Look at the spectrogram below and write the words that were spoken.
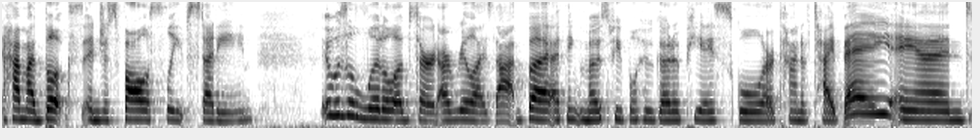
have my books and just fall asleep studying. It was a little absurd. I realize that, but I think most people who go to PA school are kind of type A and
